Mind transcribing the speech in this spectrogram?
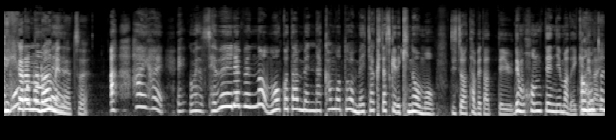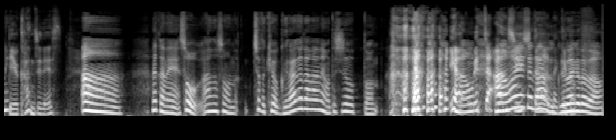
激辛のラーメンの蒙やつ。あはいはい。えごめんなさい。セブンイレブンの蒙古タンメン中本はめちゃくちゃ好きで昨日も実は食べたっていう。でも本店にまだ行けてないっていう感じです。ああなんかねそうあのそうちょっと今日グダグダだね。私ちょっと。いや名前めっちゃ名安心前がしたんだけど。全部グダグダだ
